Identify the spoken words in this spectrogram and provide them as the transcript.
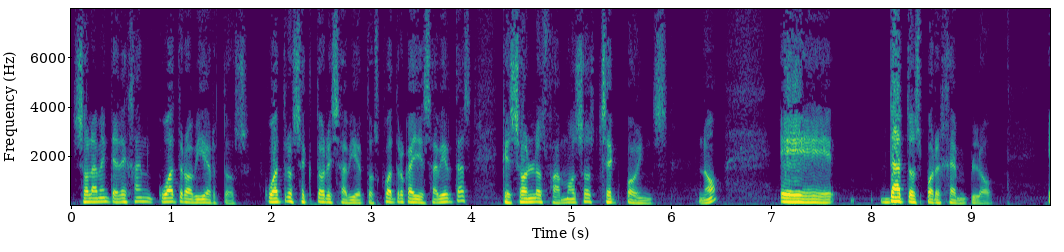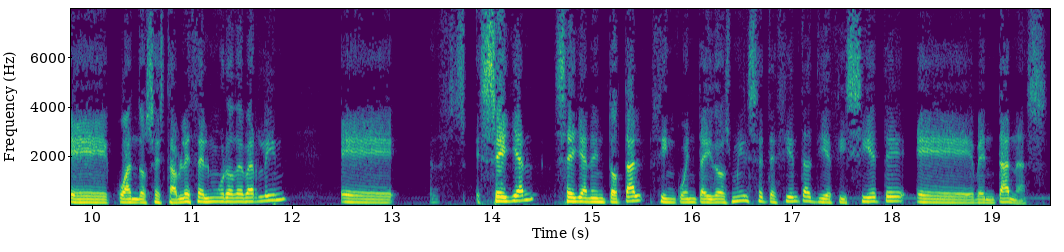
solamente dejan cuatro abiertos, cuatro sectores abiertos, cuatro calles abiertas, que son los famosos checkpoints, ¿no? Eh, datos, por ejemplo, eh, cuando se establece el muro de Berlín, eh, sellan, sellan en total 52.717 eh, ventanas,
